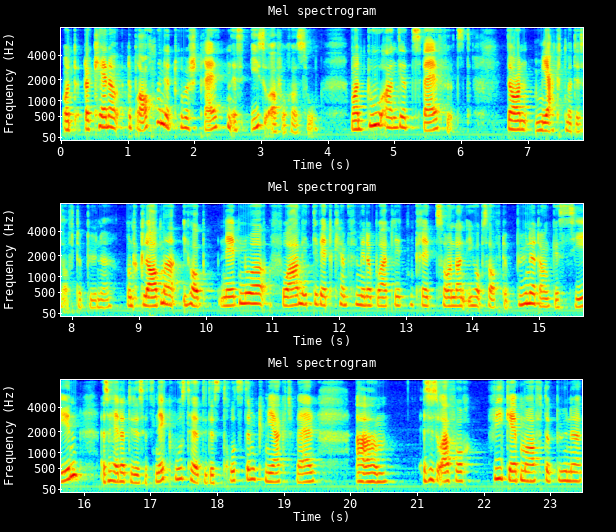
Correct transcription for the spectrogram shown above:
Und da, kann, da braucht man nicht drüber streiten, es ist einfach so. Wenn du an dir zweifelst, dann merkt man das auf der Bühne. Und glaub mir, ich habe nicht nur vor mit den Wettkämpfen mit ein paar Athleten geredet, sondern ich habe es auf der Bühne dann gesehen. Also hätte die das jetzt nicht gewusst, hätte ich das trotzdem gemerkt, weil ähm, es ist einfach, wie geht man auf der Bühne,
